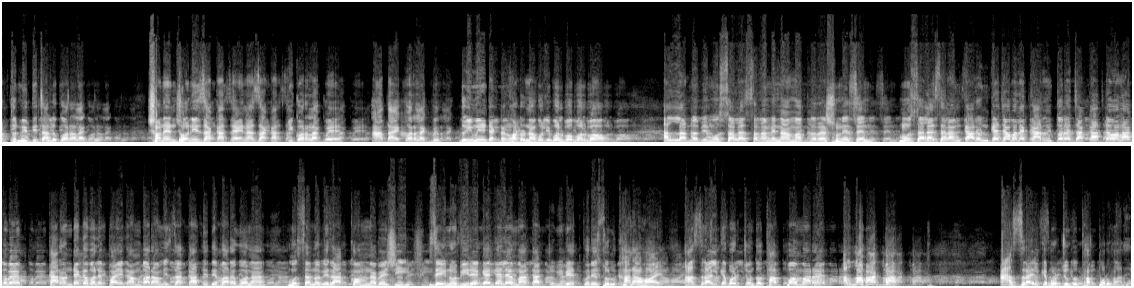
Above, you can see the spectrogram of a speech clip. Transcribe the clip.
অর্থনীতি চালু করা লাগবে। শোনেন, ধনী জাকাত দেয় না জাকাত কি করা লাগবে? আদায় করা লাগবে। দুই মিনিট একটা ঘটনা বলি। বলব বলব? আল্লাহ নবী মুসা আলাহিস সালামের নাম আপনারা শুনেছেন। মুসা আলাহিস সালাম কারণকে যা বলে কারণ তোরে জাকাত দেওয়া লাগবে। কারণ ডেকে বলে, পয়গাম্বার, আমি জাকাত দিতে পারব না। মুসা নবী রাগ কম না বেশি। যেই নবী রেগে গেলে মাথার টুপি ভেদ করে চুল খানা হয়। আজরাইলকে পর্যন্ত থাপ্পড় মারে। আল্লাহ আকবার! আজরাইলকে পর্যন্ত থাপ্পড় মারে।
